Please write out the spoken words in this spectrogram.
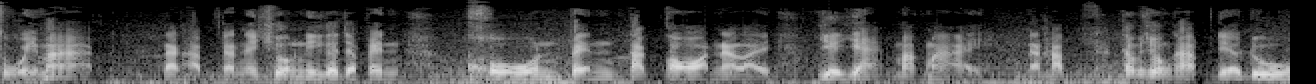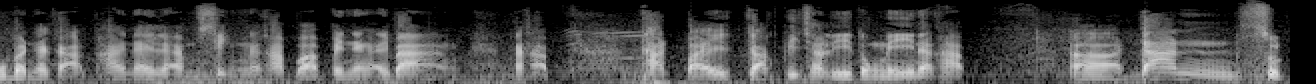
สวยมากนะครับแต่ในช่วงนี้ก็จะเป็นโคลนเป็นตะกอนอะไรเยอะแยะมากมายนะครับท่านผู้ชมครับเดี๋ยวดูบรรยากาศภายในแหลมสิงห์นะครับว่าเป็นยังไงบ้างนะครับถัดไปจากพิชลีตรงนี้นะครับ ด้านสุด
